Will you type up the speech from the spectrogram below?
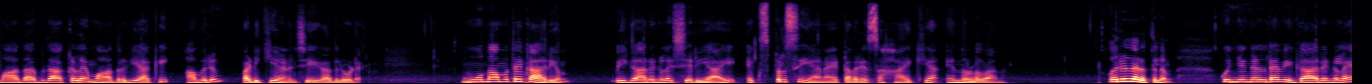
മാതാപിതാക്കളെ മാതൃകയാക്കി അവരും പഠിക്കുകയാണ് ചെയ്യുക അതിലൂടെ. മൂന്നാമത്തെ കാര്യം വികാരങ്ങളെ ശരിയായി എക്സ്പ്രസ് ചെയ്യാനായിട്ട് അവരെ സഹായിക്കുക എന്നുള്ളതാണ്. ഒരു തരത്തിലും കുഞ്ഞുങ്ങളുടെ വികാരങ്ങളെ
